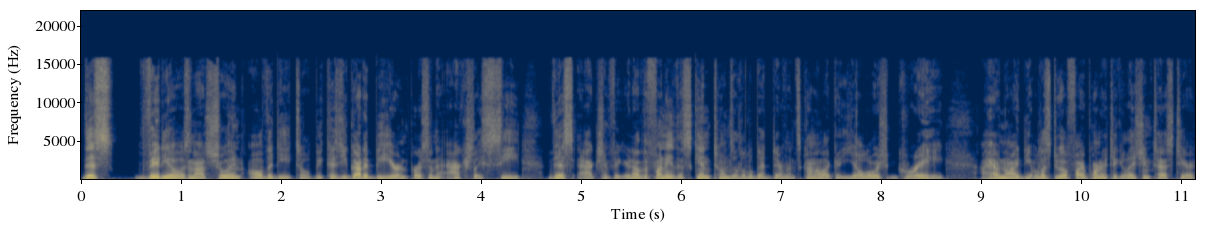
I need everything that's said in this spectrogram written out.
this video is not showing all the detail because you got to be here in person to actually see this action figure. Now, the funny, the skin tone's a little bit different. It's kind of like a yellowish gray. I have no idea, but let's do a five-point articulation test here.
